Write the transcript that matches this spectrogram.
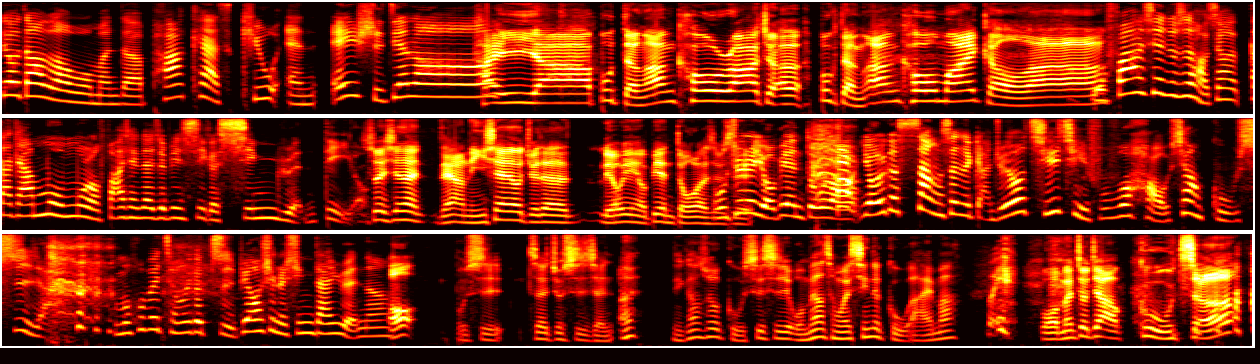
又到了我们的 Podcast Q&A 时间喽！哎呀，不等 Uncle Roger，呃，不等 Uncle Michael 啦。我发现就是好像大家默默的发现，在这边是一个新园地哦。所以现在怎样？你现在又觉得留言有变多了，是不是？我觉得有变多了，有一个上升的感觉，又起起伏伏，好像股市啊。我们会不会成为一个指标性的新单元呢？哦，不是，这就是人。哎，你刚刚说股市是我们要成为新的股癌吗？不，我们就叫骨折。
